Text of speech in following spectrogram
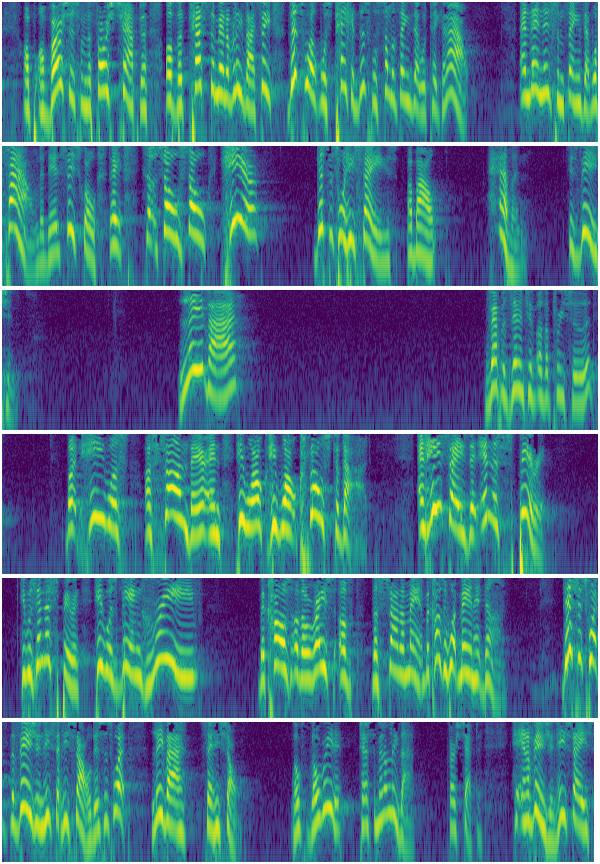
verses from the first chapter of the Testament of Levi. See, this what was taken, this was some of the things that were taken out. And then there's some things that were found, the Dead Sea Scroll. They, so, so, so here, this is what he says about heaven, his vision. Levi, representative of the priesthood, but he was a son there and he walked, he walked close to God. And he says that in the spirit, he was in the spirit, he was being grieved because of the race of the Son of Man, because of what man had done. This is what the vision he said he saw. This is what Levi said he saw. Go, go read it. Testament of Levi, first chapter. In a vision, he says,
